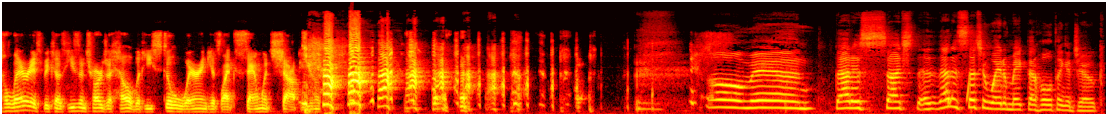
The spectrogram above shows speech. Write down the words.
hilarious because he's in charge of hell, but he's still wearing his like sandwich shop uniform. Oh man, that is such that is such a way to make that whole thing a joke.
